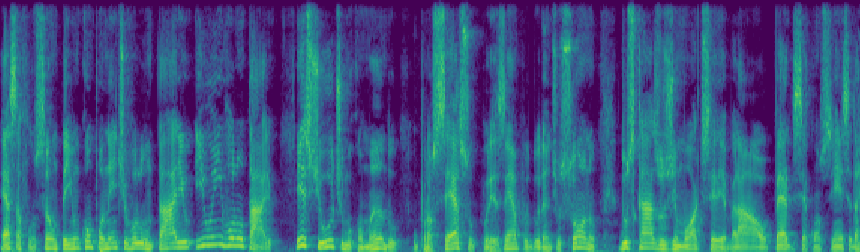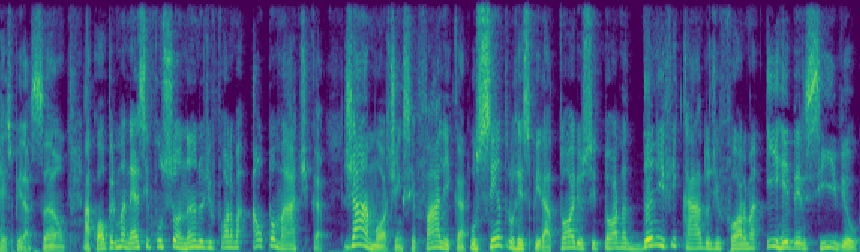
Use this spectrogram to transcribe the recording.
Essa função tem um componente voluntário e um involuntário este último comando, o processo, por exemplo, durante o sono, dos casos de morte cerebral, perde-se a consciência da respiração, a qual permanece funcionando de forma automática. Já a morte encefálica, o centro respiratório se torna danificado de forma irreversível,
